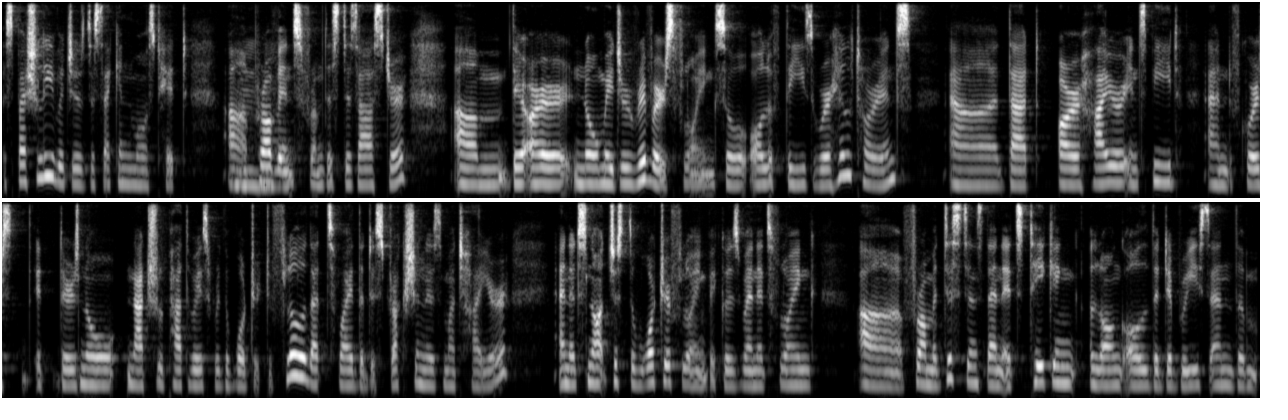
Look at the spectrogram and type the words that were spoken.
especially, which is the second most hit uh, mm. province from this disaster. Um, there are no major rivers flowing, so all of these were hill torrents uh, that are higher in speed, and of course, it, there's no natural pathways for the water to flow. That's why the destruction is much higher. And it's not just the water flowing, because when it's flowing uh, from a distance, then it's taking along all the debris and the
